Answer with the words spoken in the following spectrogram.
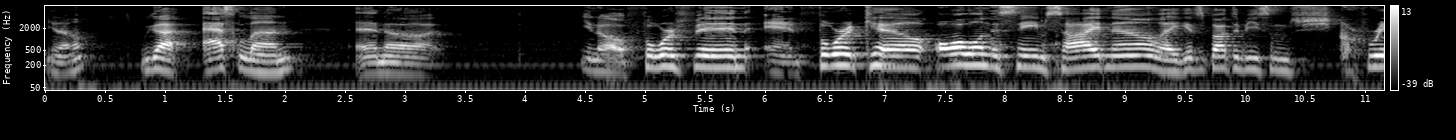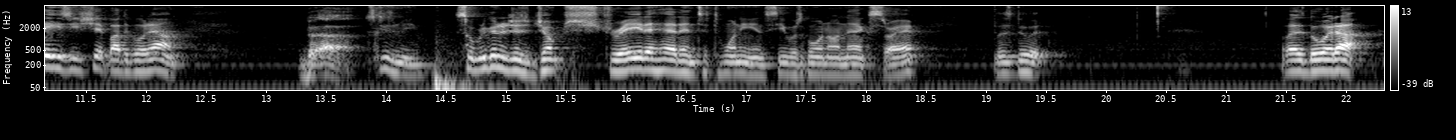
You know, we got Askeladd and uh, you know Thorfinn and Thorkel all on the same side now. Like it's about to be some sh- crazy shit about to go down. Blah. Excuse me. So we're gonna just jump straight ahead into 20 and see what's going on next. Right? Let's do it. Let's do it up.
